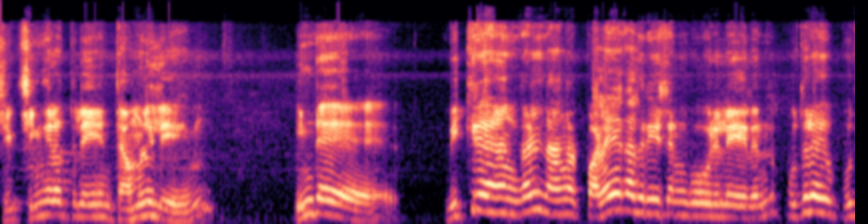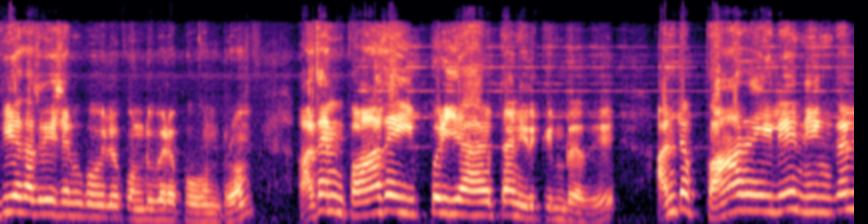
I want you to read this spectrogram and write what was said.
சி- சிங்களத்திலேயும் தமிழிலேயும் இந்த விக்கிரகங்கள் நாங்கள் பழைய கதிரீசன் கோவிலிலே இருந்து புதிய புதிய கதிரீசன் கோவிலுக்கு கொண்டு வர போகின்றோம். அதன் பாதை இப்படியாகத்தான் இருக்கின்றது. அந்த பாதையிலே நீங்கள்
